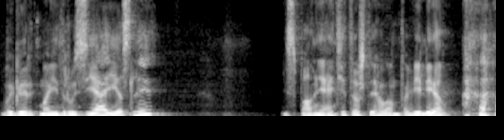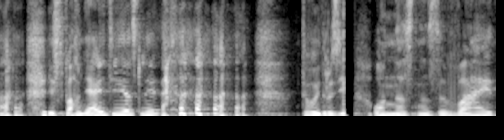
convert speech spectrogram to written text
Вы, говорит, мои друзья, если исполняете то, что я вам повелел. Исполняете, если то вы, друзья. Он нас называет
